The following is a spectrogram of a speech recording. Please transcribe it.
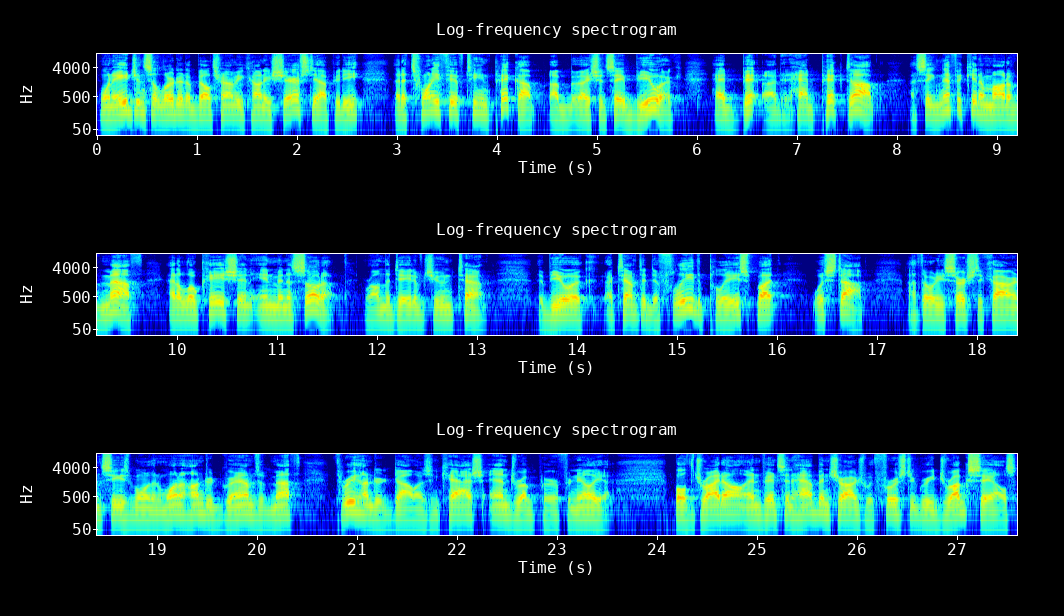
when agents alerted a Beltrami County Sheriff's deputy that a 2015 pickup, uh, I should say Buick, had, uh, had picked up a significant amount of meth at a location in Minnesota around the date of June 10th. The Buick attempted to flee the police but was stopped. Authorities searched the car and seized more than 100 grams of meth, $300 in cash, and drug paraphernalia. Both Drydall and Vincent have been charged with first-degree drug sales.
